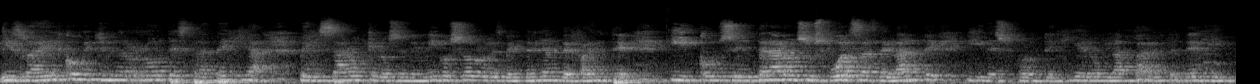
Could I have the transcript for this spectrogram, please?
Israel cometió un error de estrategia. Pensaron que los enemigos solo les vendrían de frente y concentraron sus fuerzas delante y desprotegieron la parte débil.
